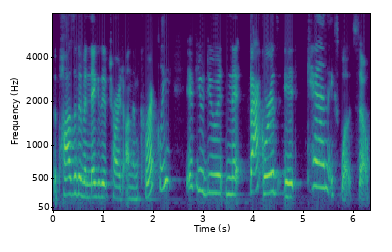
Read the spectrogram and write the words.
the positive and negative charge on them correctly. If you do it backwards, it can explode. So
